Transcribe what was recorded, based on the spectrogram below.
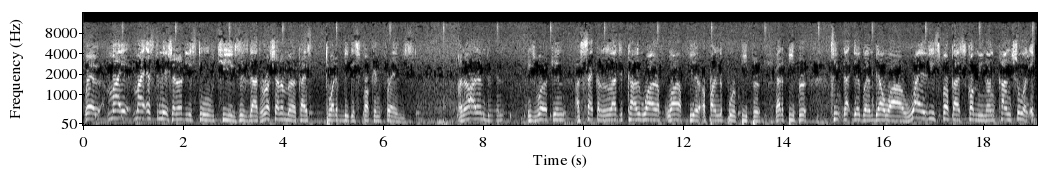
Well, my my estimation of these two thieves is that Russia and America is two of the biggest fucking friends. And all I'm doing is working a psychological war of warfare upon the poor people. That the people think that they're going to be a war while these fuckers come in and control it.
